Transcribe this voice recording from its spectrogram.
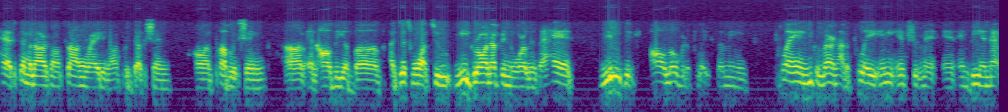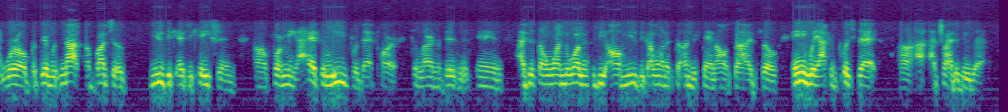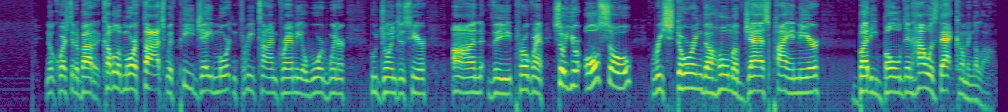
uh, seminars on songwriting, on production, on publishing, um, and all the above. I just want to, me growing up in New Orleans, I had music all over the place. I mean, playing, you can learn how to play any instrument and, and be in that world, but there was not a bunch of music education uh, for me. I had to leave for that part to learn the business. And I just don't want New Orleans to be all music. I want us to understand all sides. So any way I can push that, uh, I, I try to do that. No question about it. A couple of more thoughts with PJ Morton, three time Grammy Award winner, who joins us here on the program. So you're also restoring the home of jazz pioneer Buddy Bolden. How is that coming along?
